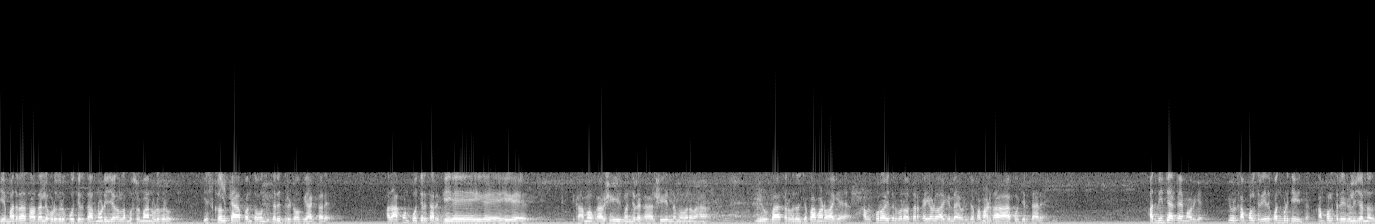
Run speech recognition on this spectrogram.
ಈ ಮದ್ರಾಸಾದಲ್ಲಿ ಹುಡುಗರು ಕೂತಿರ್ತಾರೆ ನೋಡಿದಿರಲ್ಲ ಮುಸಲ್ಮಾನ್ ಹುಡುಗರು. ಈ ಸ್ಕಲ್ ಕ್ಯಾಪ್ ಅಂತ ಒಂದು ದರಿದ್ರ ಟೋಪಿ ಹಾಕ್ತಾರೆ. ಅದು ಹಾಕೊಂಡು ಕೂತಿರ್ತಾರೆ. ಹೀಗೆ ಹೀಗೆ ಹೀಗೆ. ಕಾಮೋ ಮಂಜುರಕಾರ್ಷಿ ಕಾರ್ಷಿ ನಮೋ ನಮಃ. ಈ ಉಪಕರ್ಮದಲ್ಲಿ ಜಪ ಮಾಡೋ ಹಾಗೆ ಅವ್ರು ಪುರೋಹಿತರು ಬರೋ ತನಕ ಹೇಳೋ ಹಾಗಿಲ್ಲ. ಇವರು ಜಪ ಮಾಡ್ತಾ ಕೂತಿರ್ತಾರೆ. ಅದು ನಿದ್ದೆ ಟೈಮ್ ಅವ್ರಿಗೆ. ಇವ್ರು ಕಂಪಲ್ಸರಿ ಇದು ಕೊಂದ್ಬಿಡ್ತೀವಿ ಅಂತ. ಕಂಪಲ್ಸರಿ ರಿಲಿಜನ್ ಅದು.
